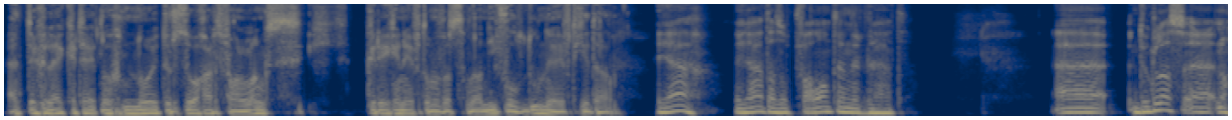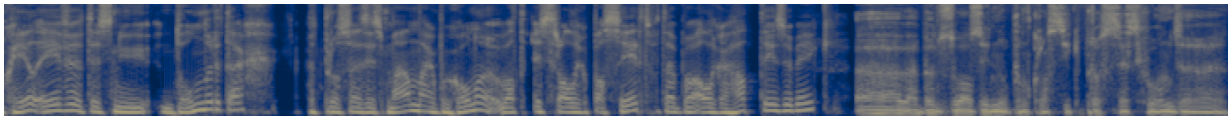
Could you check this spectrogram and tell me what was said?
en tegelijkertijd nog nooit er zo hard van langs gekregen heeft, omdat ze dat niet voldoende heeft gedaan. Ja, ja dat is opvallend inderdaad. Uh, Douglas, uh, nog heel even. Het is nu donderdag. Het proces is maandag begonnen. Wat is er al gepasseerd? Wat hebben we al gehad deze week? Uh, we hebben zoals in op een klassiek proces gewoon de,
